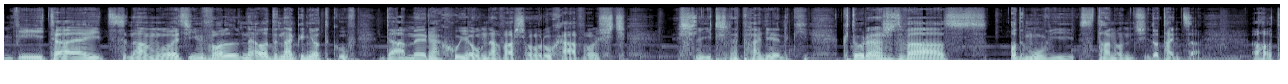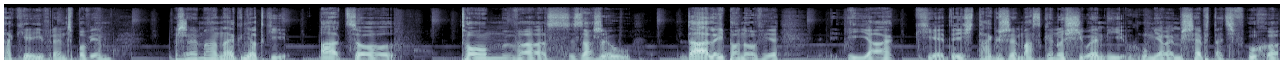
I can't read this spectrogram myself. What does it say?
Witaj, cna młodzi, wolne od nagniotków. Damy rachują na waszą ruchawość. Śliczne panienki, któraż z was odmówi stanąć do tańca? O, takiej wręcz powiem, że ma nagniotki. A co, Tom was zażył? Dalej, panowie. Ja kiedyś także maskę nosiłem i umiałem szeptać w ucho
